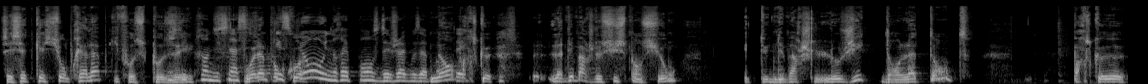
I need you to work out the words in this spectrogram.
C'est cette question préalable qu'il faut se poser. C'est voilà une question ou une réponse déjà que vous apportez? Non, parce que la démarche de suspension est une démarche logique dans l'attente, parce que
